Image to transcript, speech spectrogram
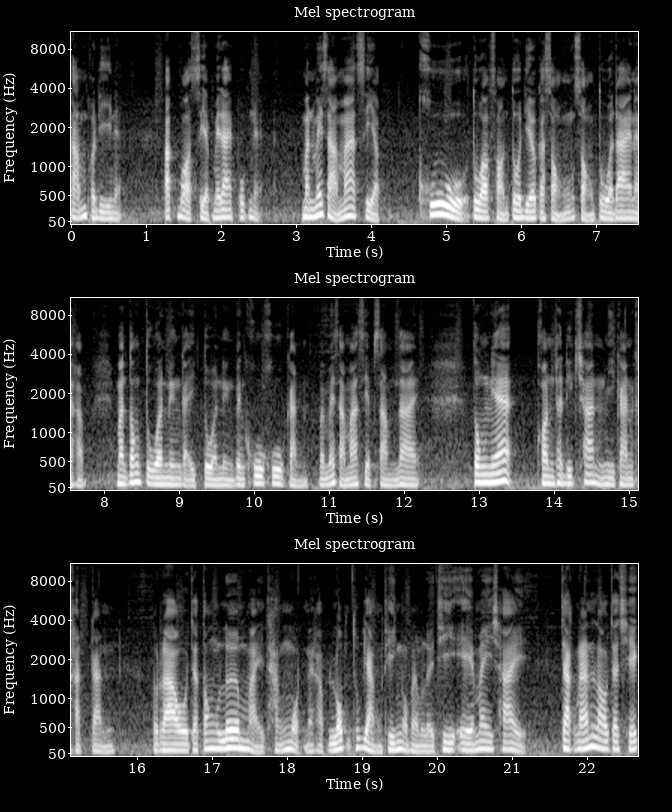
ซ้ำพอดีเนี่ยปลั๊กบอร์ดเสียบไม่ได้ปุ๊บเนี่ย มันไม่สามารถเสียบคู่ตัวอักษรตัวเดียวกับ2 2ตัวได้นะครับ มันต้องตัวหนึ่งกับอีกตัวหนึ่งเป็นคู่คู่กัน มันไม่สามารถเสียบซ้ำได้ ตรงเนี้ย contradiction มีการขัดกัน เราจะต้องเริ่มใหม่ทั้งหมดนะครับ ลบทุกอย่างทิ้งออกไปหมดเลย TA ไม่ใช่ จากนั้นเราจะเช็ค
